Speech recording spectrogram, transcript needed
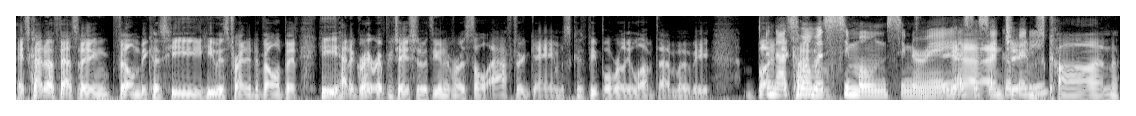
it's kind of a fascinating film because he he was trying to develop it. He had a great reputation with Universal after Games because people really loved that movie. But and that's one with Simone Signoret yeah, as the and James Caan.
